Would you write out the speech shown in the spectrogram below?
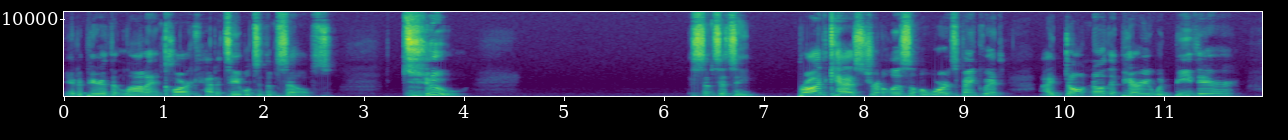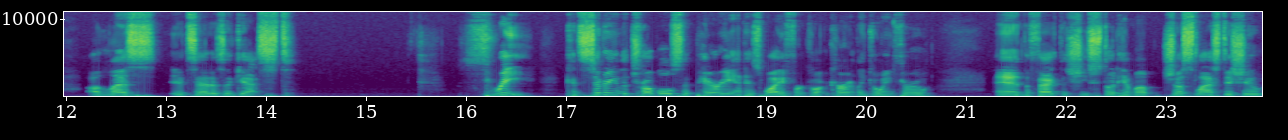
it appeared that Lana and Clark had a table to themselves. Two, since it's a broadcast journalism awards banquet, I don't know that Perry would be there unless it's said as a guest. Three, considering the troubles that Perry and his wife are go- currently going through, and the fact that she stood him up just last issue,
